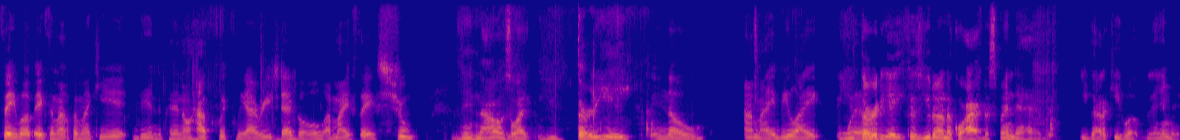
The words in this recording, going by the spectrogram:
save up X amount for my kid. Then depending on how quickly I reach that goal, I might say, shoot. Then now it's like you 38. No. I might be like, you 38 because you done acquired the spending habit. You got to keep up the image.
